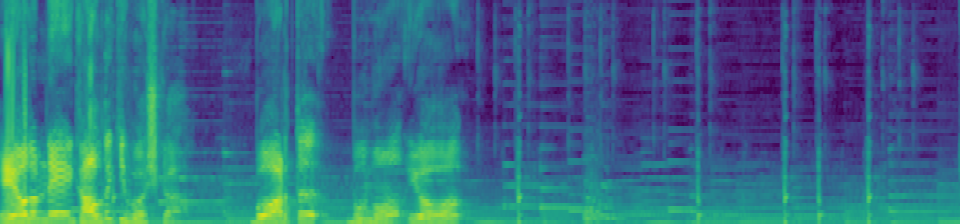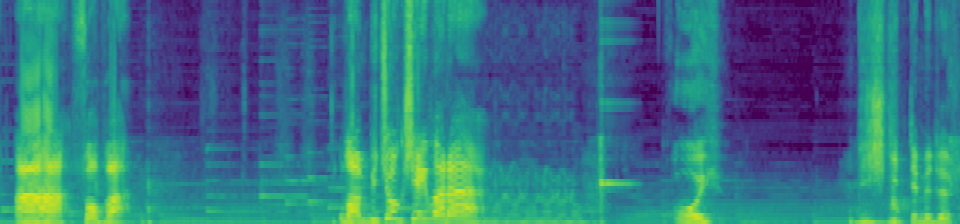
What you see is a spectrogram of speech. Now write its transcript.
E oğlum ne kaldı ki başka? Bu artı bu mu? Yo. Aha sopa. Ulan birçok şey var ha. Oy. Diş gitti müdür.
